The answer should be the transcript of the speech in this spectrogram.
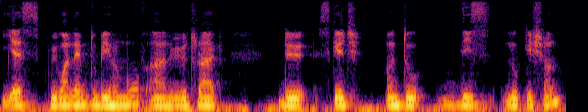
Yes we want them to be removed and we will drag the sketch onto this location.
